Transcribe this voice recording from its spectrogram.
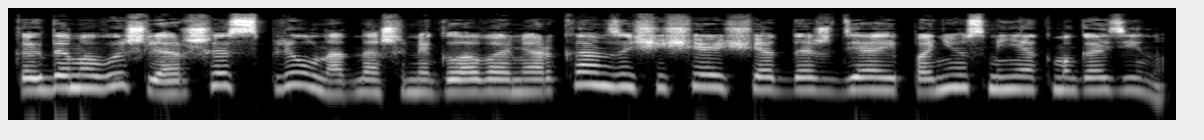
Когда мы вышли, Аршес сплел над нашими головами аркан, защищающий от дождя, и понес меня к магазину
